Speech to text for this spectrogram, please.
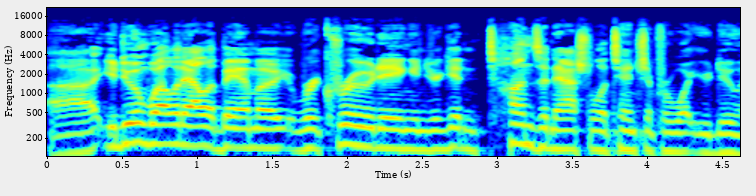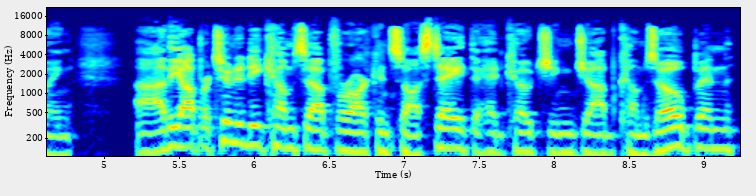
Uh, you're doing well at Alabama, recruiting, and you're getting tons of national attention for what you're doing. Uh, the opportunity comes up for Arkansas State. The head coaching job comes open.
